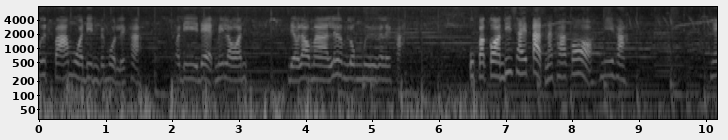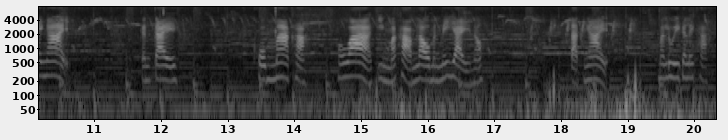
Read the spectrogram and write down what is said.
มืดฟ้ามัวดินไปหมดเลยค่ะ พอดีแดดไม่ร้อน เดี๋ยวเรามาเริ่มลงมือกันเลยค่ะ อุปกรณ์ที่ใช้ตัดนะคะก็นี่ค่ะ ง่ายๆกันไกรคมมากค่ะ เพราะว่ากิ่งมะขามเรามันไม่ใหญ่เนาะตัดง่าย มาลุยกันเลยค่ะ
